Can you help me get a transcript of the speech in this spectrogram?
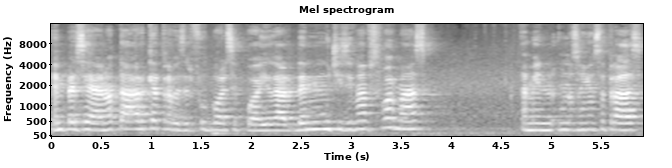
empecé a notar que a través del fútbol se puede ayudar de muchísimas formas. También unos años atrás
